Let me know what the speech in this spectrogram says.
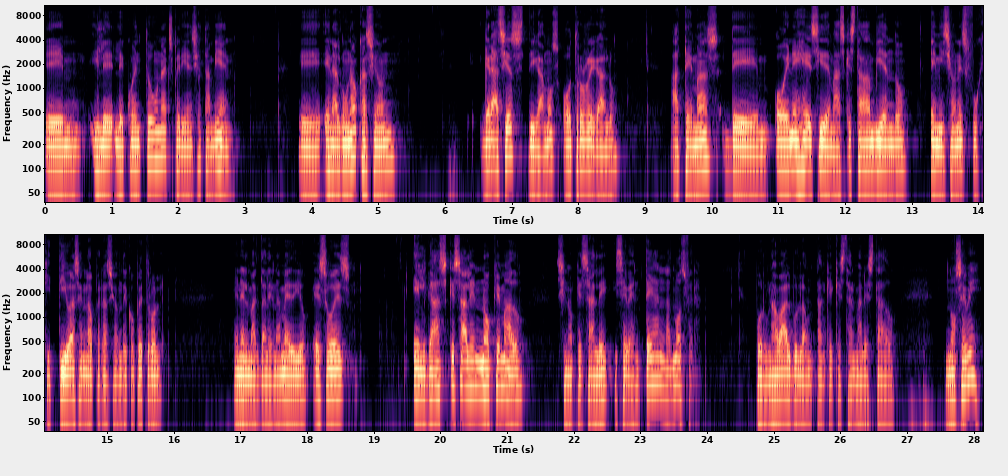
Em, y le, cuento una experiencia también. Eh, en alguna ocasión, gracias, digamos, otro regalo, a temas de ONGs y demás que estaban viendo emisiones fugitivas en la operación de Ecopetrol en el Magdalena Medio. Eso es el gas que sale no quemado, sino que sale y se ventea en la atmósfera por una válvula, un tanque que está en mal estado. No se ve.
